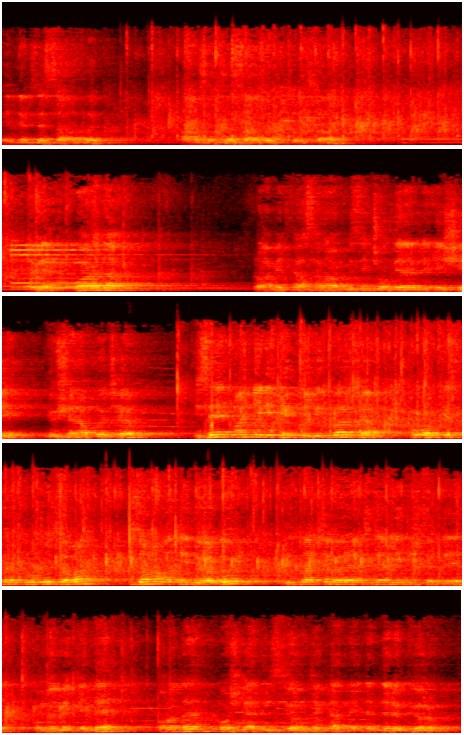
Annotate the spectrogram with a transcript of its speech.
Ellerinize sağlık, ağzınıza sağlık, çok sağ olun. Evet, bu arada rahmetli Hasan abimizin çok değerli eşi Gülşen ablacığım bize annelik etti yıllarca. Bu orkestra kurulduğu zaman biz ona anne diyordu. Yıllarca öğrenciler yetiştirdi bu memlekete. Ona da hoş geldiniz diyorum tekrar. Ellerinden öpüyorum.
